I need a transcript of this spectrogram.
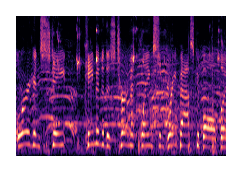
Oregon State came into this tournament playing some great basketball, but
